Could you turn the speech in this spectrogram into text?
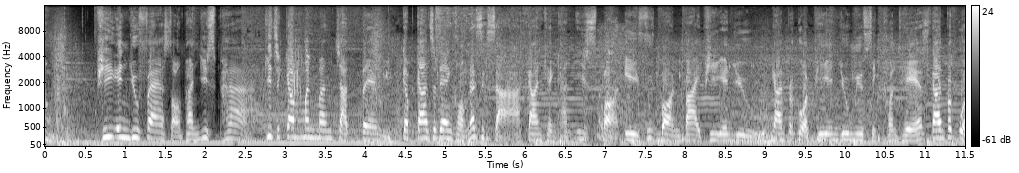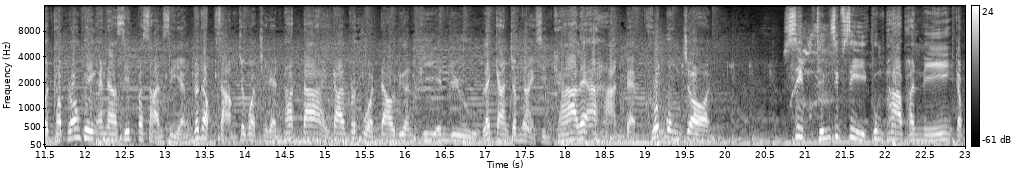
ม PNU Fair 2025 กิจกรรมมันๆจัดเต็ม กับการแสดงของนักศึกษา การแข่งขัน e-sport e-football by PNU การประกวด PNU Music Contest การประกวดขับร้องเพลงอนาซิตประสานเสียง ระดับ 3 จังหวัดชายแดนภาคใต้ การประกวดดาวเดือน PNU และการจำหน่ายสินค้าและอาหารแบบครบวงจร 10ถึง14 กุมภาพันธ์นี้ กับ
